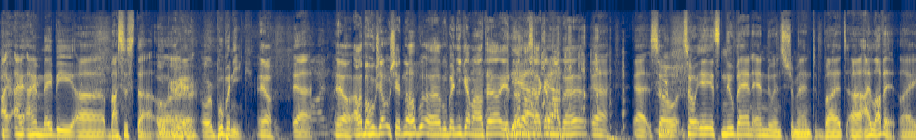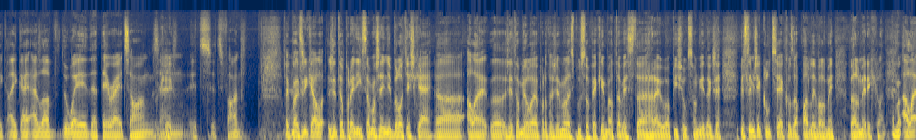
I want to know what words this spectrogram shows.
I, I, I am maybe uh, bassista or Okay. or bubeník. jo. Yeah. Jo, ale bohužel už jednoho bu- eh, bubeníka máte a jednoho basáka yeah, máte. yeah, yeah. So, so it's new band and new instrument, but uh, I love it. Like, like I, I love the way that they write songs, Okay. and it's it's fun. Tak Max říkal, že to pro nich samozřejmě bylo těžké, uh, ale uh, že to miluje, protože miluje způsob, jakým Atavist hrajou a píšou songy, takže myslím, že kluci jako zapadli velmi, velmi rychle. Ale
